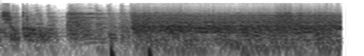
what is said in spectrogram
show come.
